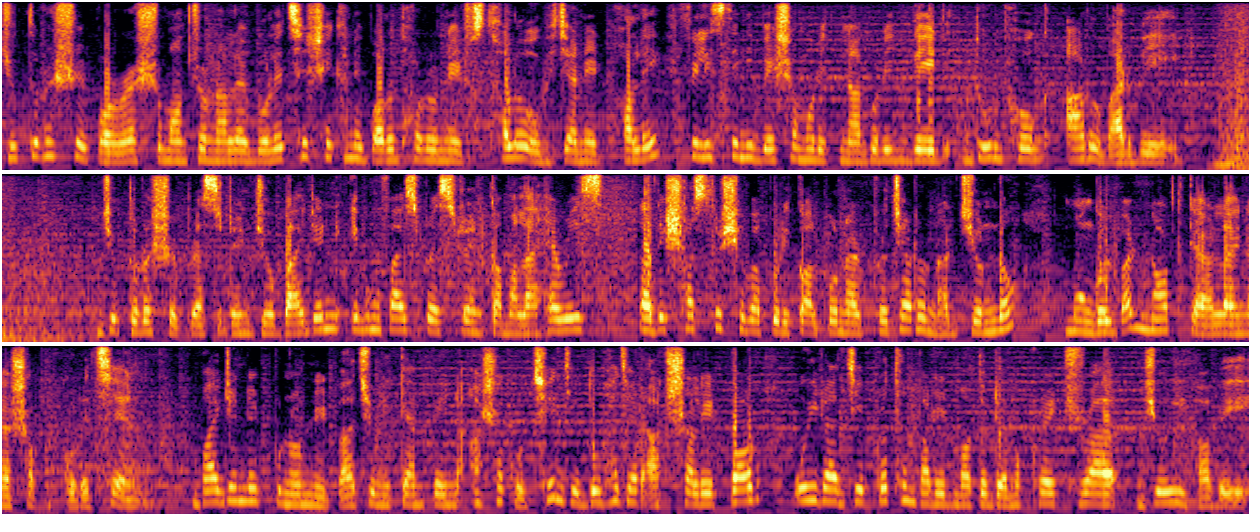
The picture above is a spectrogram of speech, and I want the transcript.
যুক্তরাষ্ট্রের পররাষ্ট্র মন্ত্রণালয় বলেছে সেখানে বড় ধরনের স্থল অভিযানের ফলে ফিলিস্তিনি বেসামরিক নাগরিকদের দুর্ভোগ আরও বাড়বে। যুক্তরাষ্ট্রের প্রেসিডেন্ট জো বাইডেন এবং ভাইস প্রেসিডেন্ট কামালা হ্যারিস তাদের স্বাস্থ্যসেবা পরিকল্পনার প্রচারণার জন্য মঙ্গলবার নর্থ ক্যারোলাইনা সফর করেছেন। বাইডেনের পুনর্নির্বাচনী ক্যাম্পেইন আশা করছে যে দু হাজার আট সালের পর ওই রাজ্যে প্রথমবারের মতো ডেমোক্র্যাটরা জয়ী হবে।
